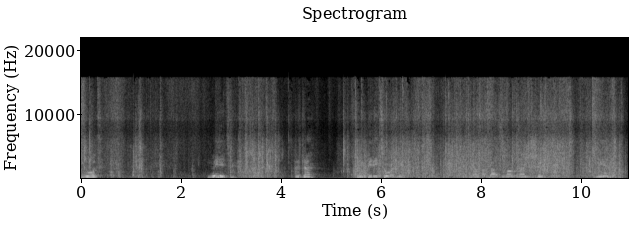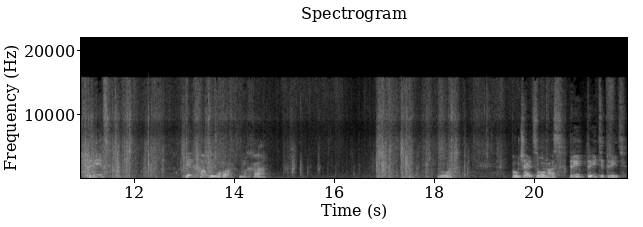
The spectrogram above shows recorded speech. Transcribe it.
Вот. Видите? Это мы перетерли. Я показывал раньше. И треть верхового мха. Вот. Получается у нас треть, треть и треть.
